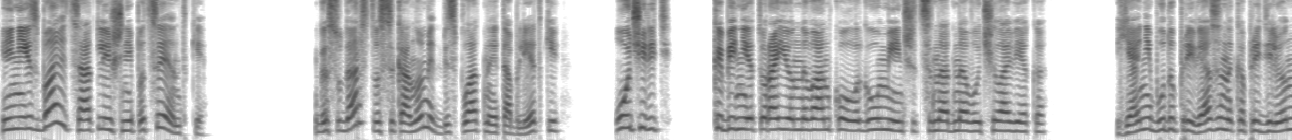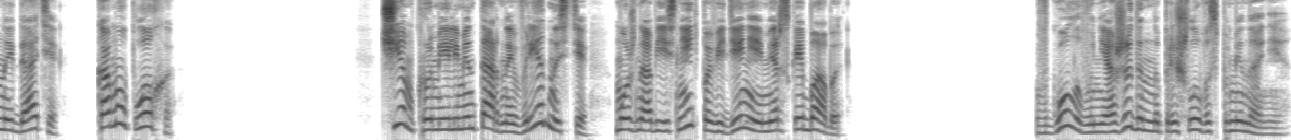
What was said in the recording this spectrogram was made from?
и не избавиться от лишней пациентки? Государство сэкономит бесплатные таблетки, очередь к кабинету районного онколога уменьшится на одного человека. Я не буду привязана к определенной дате. Кому плохо? Чем, кроме элементарной вредности, можно объяснить поведение мерзкой бабы? В голову неожиданно пришло воспоминание.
